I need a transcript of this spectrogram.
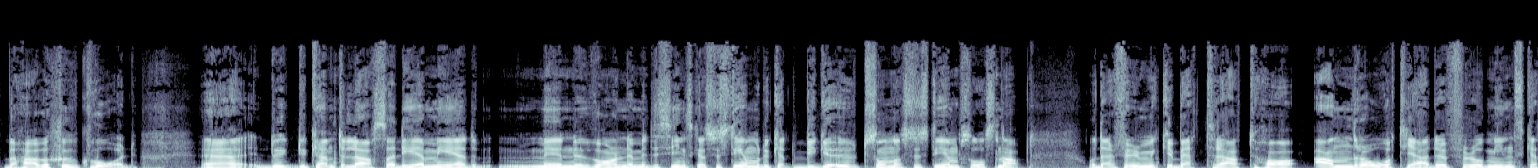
behöver sjukvård. Eh, du, du, kan inte lösa det med, med nuvarande medicinska system och du kan inte bygga ut sådana system så snabbt. Och därför är det mycket bättre att ha andra åtgärder för att minska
